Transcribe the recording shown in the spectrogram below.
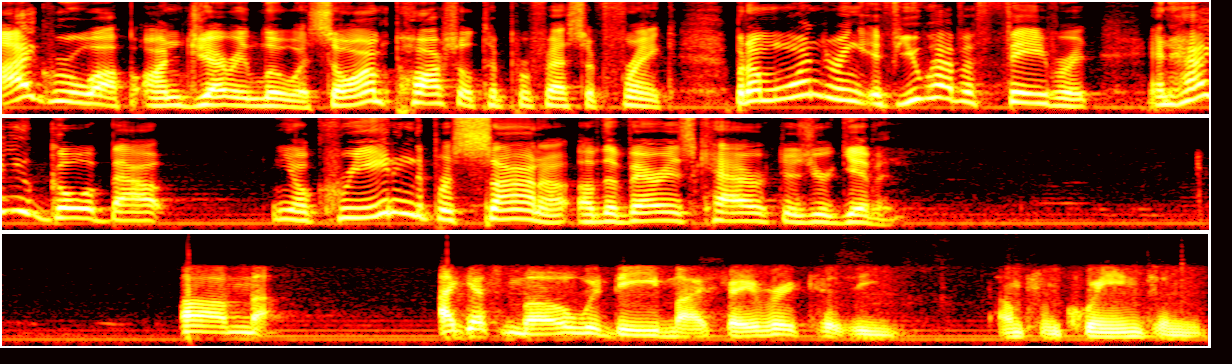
I grew up on Jerry Lewis, so I'm partial to Professor Frink. But I'm wondering if you have a favorite and how you go about, you know, creating the persona of the various characters you're given. Um, I guess Moe would be my favorite because he, I'm from Queens, and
